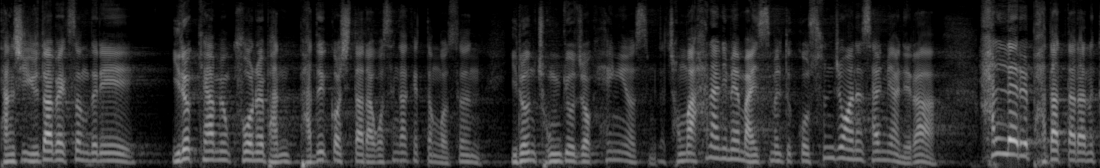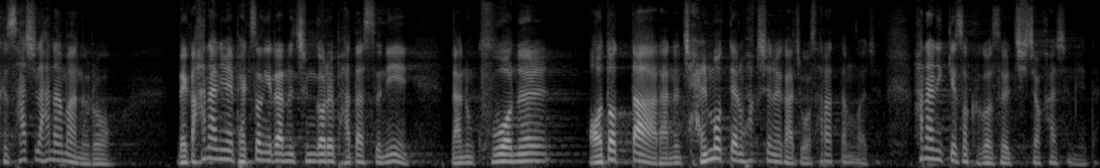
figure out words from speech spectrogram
당시 유다 백성들이 이렇게 하면 구원을 받을 것이다라고 생각했던 것은 이런 종교적 행위였습니다. 정말 하나님의 말씀을 듣고 순종하는 삶이 아니라 할례를 받았다라는 그 사실 하나만으로 내가 하나님의 백성이라는 증거를 받았으니 나는 구원을 얻었다라는 잘못된 확신을 가지고 살았던 거죠. 하나님께서 그것을 지적하십니다.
